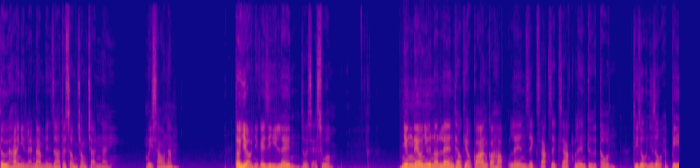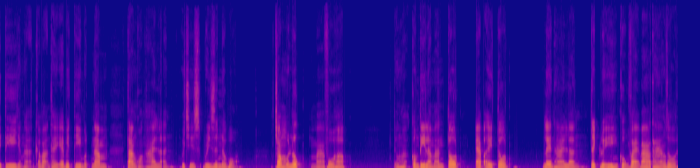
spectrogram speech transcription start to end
từ 2005 đến giờ tôi sống trong trận này 16 năm. Tôi hiểu những cái gì lên rồi sẽ xuống. Nhưng nếu như nó lên theo kiểu có ăn có học, lên rích rắc rích rắc, lên từ tốn. Thí dụ như giống FPT chẳng hạn, các bạn thấy FPT một năm tăng khoảng 2 lần, which is reasonable. Trong một lúc mà phù hợp. Đúng không? Công ty làm ăn tốt, FA tốt, lên hai lần, tích lũy cũng phải 3 tháng rồi.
